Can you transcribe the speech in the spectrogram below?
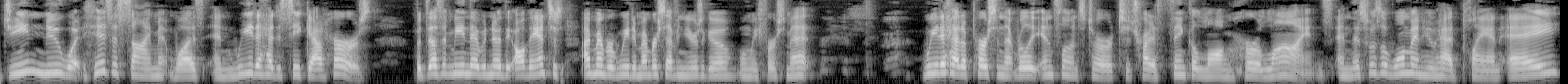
Gene knew what his assignment was and Weta had to seek out hers, but doesn't mean they would know the, all the answers. I remember Weta, remember seven years ago when we first met? Weta had a person that really influenced her to try to think along her lines. And this was a woman who had plan A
